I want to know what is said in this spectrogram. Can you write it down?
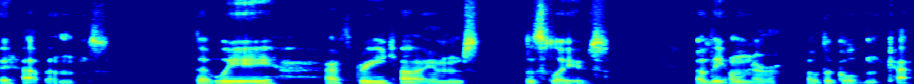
it happens that we are three times the slaves of the owner of the golden cap,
